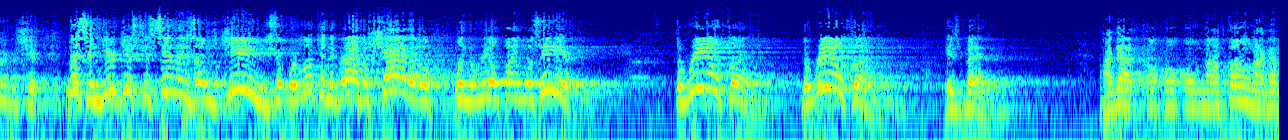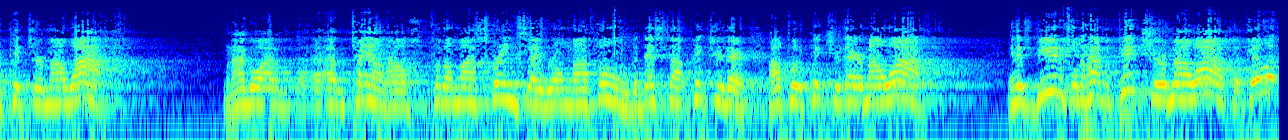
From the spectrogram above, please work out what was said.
membership. Listen, you're just as silly as those Jews that were looking to grab a shadow when the real thing was here. The real thing, the real thing is better. I got on, on my phone, I got a picture of my wife when I go out of, out of town, I'll put on my screensaver on my phone, the desktop picture there. I'll put a picture there of my wife. And it's beautiful to have a picture of my wife, but Philip,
